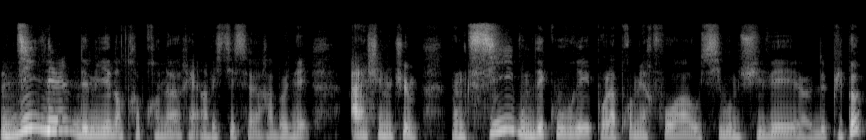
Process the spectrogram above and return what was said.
dizaines de milliers d'entrepreneurs et investisseurs abonnés à la chaîne YouTube. Donc si vous me découvrez pour la première fois ou si vous me suivez depuis peu,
